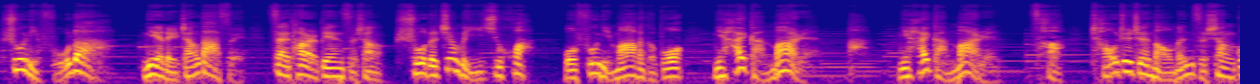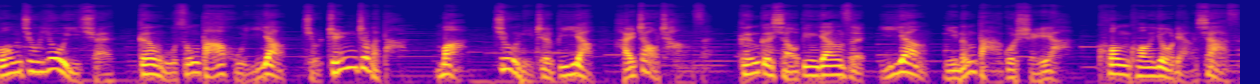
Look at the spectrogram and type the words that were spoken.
说你服了。聂磊张大嘴，在他耳边子上说了这么一句话。我服你妈了个波，你还敢骂人啊？你还敢骂人？擦！朝着这脑门子上光就又一拳，跟武松打虎一样，就真这么打。骂！就你这逼样，还照场子，跟个小病秧子一样，你能打过谁呀？哐哐又两下子。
